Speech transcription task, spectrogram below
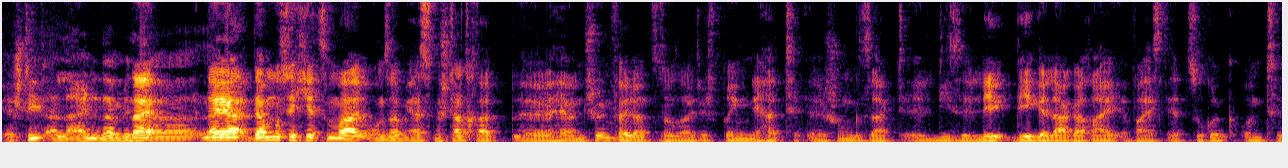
Er steht alleine damit. Naja, da, naja, da muss ich jetzt mal unserem ersten Stadtrat, äh, Herrn Schönfelder, zur Seite springen. Der hat äh, schon gesagt, äh, diese Le Wegelagerei weist er zurück und äh,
